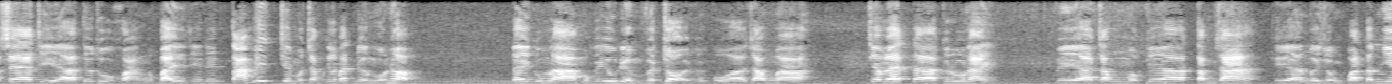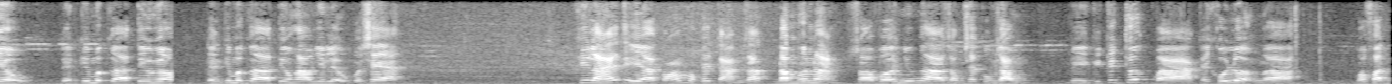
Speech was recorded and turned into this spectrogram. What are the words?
Uh, xe chỉ uh, tiêu thụ khoảng 7 đến 8 lít trên 100 km đường hỗn hợp. Đây cũng là một cái ưu điểm vượt trội của dòng uh, Chevrolet uh, Cruze này. Vì uh, trong một cái uh, tầm giá thì uh, người dùng quan tâm nhiều đến cái mức uh, tiêu hao đến cái mức uh, tiêu hao nhiên liệu của xe. Khi lái thì uh, có một cái cảm giác đầm hơn hẳn so với những uh, dòng xe cùng dòng vì cái kích thước và cái khối lượng uh, có phần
